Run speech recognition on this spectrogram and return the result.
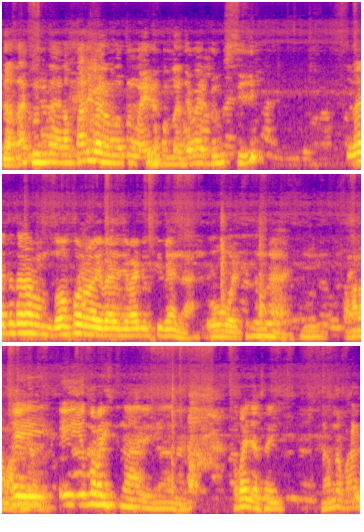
দাদা খুন্দা এলাম পরিবারের মতো ভাই আমরা যাবাই ঢুকছি এবার তো তারা গোফর এবার যে ভাই ঢুকতে না ও এটা তো না এই এই এবার না না সবাই যাচ্ছে আমরা বাড়ি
